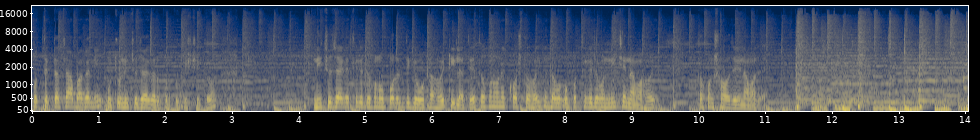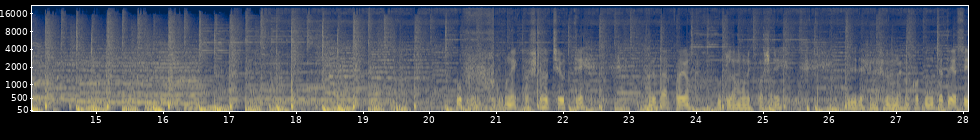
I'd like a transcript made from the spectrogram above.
প্রত্যেকটা চা বাগানই উঁচু নিচু জায়গার উপর প্রতিষ্ঠিত। নিচু জায়গা থেকে যখন উপরের দিকে ওঠা হয় টিলাতে, তখন অনেক কষ্ট হয়, কিন্তু আবার উপর থেকে যখন নিচে নামা হয়, তখন সহজেই নামা যায়। অনেক কষ্ট হচ্ছে উঠতে। কিন্তু তারপরেও উঠলাম অনেক কষ্টে। যে দেখেন আসলে আমরা এখন কত উঁচাতে আছি,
